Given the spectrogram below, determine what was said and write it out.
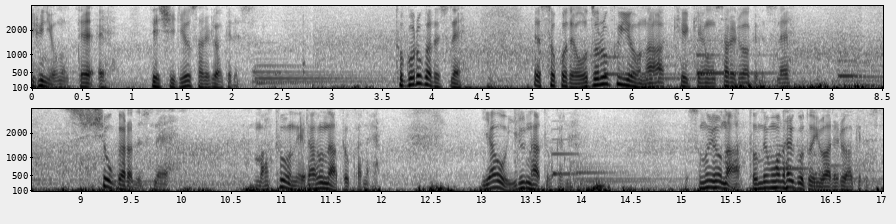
いうふうに思って、えー、弟子入りをされるわけです。ところがですねそこで驚くような経験をされるわけですね。師匠からですね的を狙うなとかね矢をいるなとかねそのようなとんでもないことを言われるわけです。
